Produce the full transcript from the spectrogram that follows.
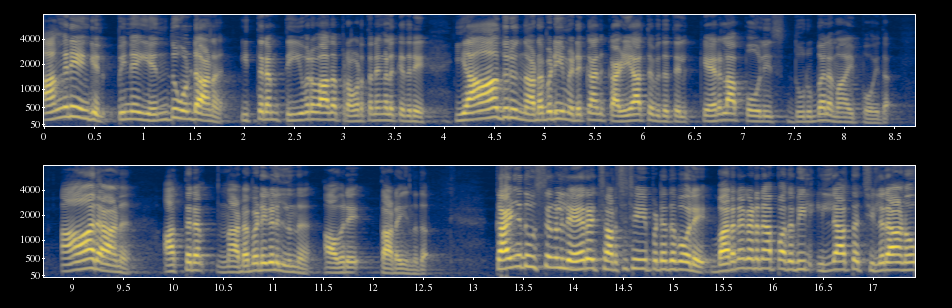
അങ്ങനെയെങ്കിൽ പിന്നെ എന്തുകൊണ്ടാണ് ഇത്തരം തീവ്രവാദ പ്രവർത്തനങ്ങൾക്കെതിരെ യാതൊരു നടപടിയും എടുക്കാൻ കഴിയാത്ത വിധത്തിൽ കേരള പോലീസ് ദുർബലമായി പോയത്? ആരാണ് അത്തരം നടപടികളിൽ നിന്ന് അവരെ തടയുന്നത്? കഴിഞ്ഞ ദിവസങ്ങളിൽ ഏറെ ചർച്ച ചെയ്യപ്പെട്ടതുപോലെ ഭരണഘടനാ പദവിയിൽ ഇല്ലാത്ത ചിലരാണോ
